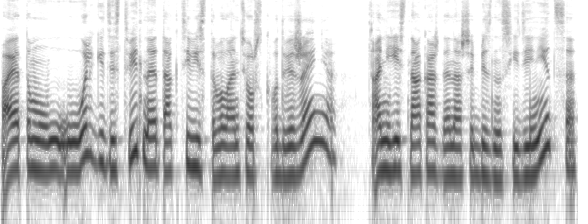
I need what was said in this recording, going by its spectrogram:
Поэтому у Ольги действительно это активисты волонтерского движения. Они есть на каждой нашей бизнес-единице.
